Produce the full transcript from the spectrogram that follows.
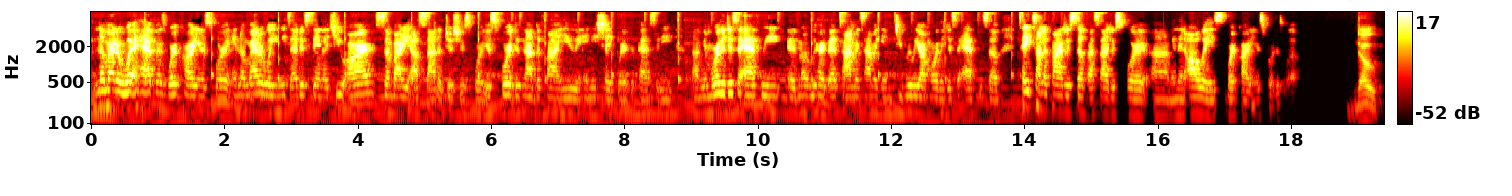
no matter what happens, work hard in your sport. And no matter what, you need to understand that you are somebody outside of just your sport. Your sport does not define you in any shape or capacity. Um, you're more than just an athlete. And we heard that time and time again, but you really are more than just an athlete. So take time to find yourself outside your sport um, and then always work hard in your sport as well. Dope,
